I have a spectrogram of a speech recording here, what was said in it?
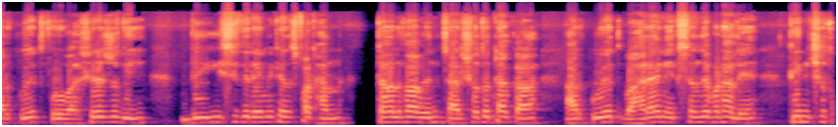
আর কুয়েত প্রবাসীরা যদি বিইসিতে রেমিটেন্স পাঠান, তাহলে পাবেন চারশত টাকা। আর কুয়েত বাহরাইন এক্সচেঞ্জে পাঠালে তিনশত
